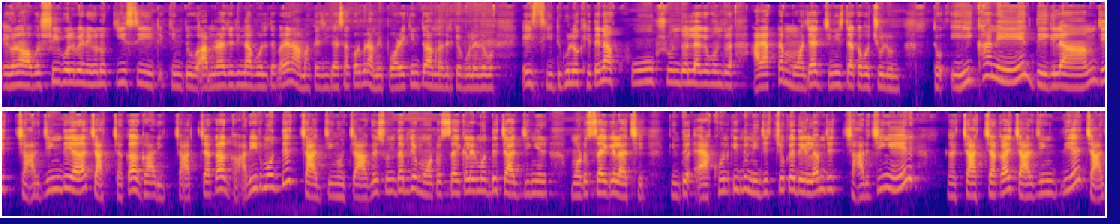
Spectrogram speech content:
এগুলো অবশ্যই বলবেন, এগুলো কী সিট? কিন্তু আপনারা যদি না বলতে পারেন, আমাকে জিজ্ঞাসা করবেন, আমি পরে কিন্তু আপনাদেরকে বলে দেবো। এই সিটগুলো খেতে না খুব সুন্দর লাগে বন্ধুরা। আর একটা মজার জিনিস দেখাবো, চলুন। তো এইখানে দেখলাম যে চার্জিং দেয়া চার চাকা গাড়ি। চার চাকা গাড়ির মধ্যে চার্জিং হচ্ছে। আগে শুনতাম যে মোটর সাইকেলের মধ্যে চার্জিংয়ের মোটর সাইকেল আছে। কিন্তু এখন কিন্তু নিজের চোখে দেখলাম যে চার্জিংয়ের চার চাকায় চার্জিং দিয়ে চার্জ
